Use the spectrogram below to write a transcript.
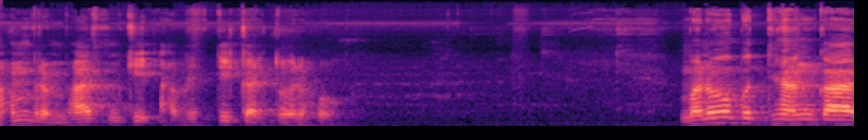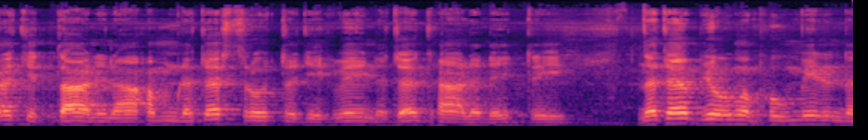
अहम ब्रह्मास्मि की आवृत्ति करते रहो। मनोबुद्ध्यंकार चित्ता नाहम न च न च घ्राणनेत्री, न च व्योम भूमिर्न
